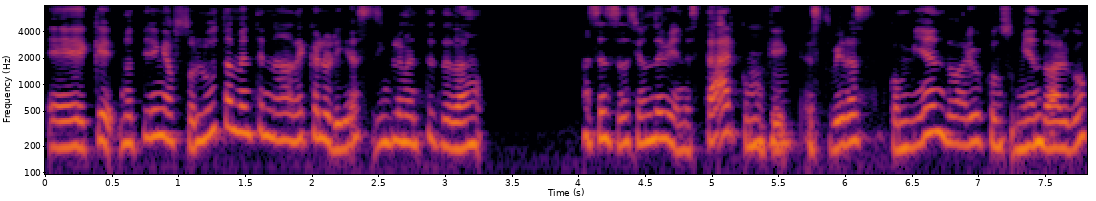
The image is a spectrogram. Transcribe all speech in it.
eh, que no tienen absolutamente nada de calorías, simplemente te dan sensación de bienestar, como que estuvieras comiendo algo, consumiendo algo,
